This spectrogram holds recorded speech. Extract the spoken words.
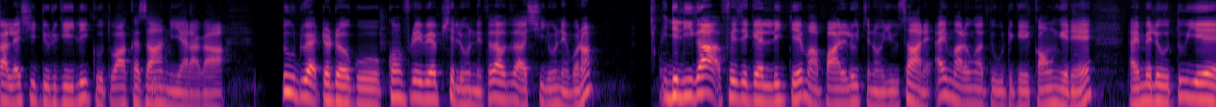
ကလက်ရှိတူရကီလိကိုသွားကစားနေရတာကသူ့အတွက်တော်တော်ကို comfortable ဖြစ်လို့နေတတော်တတော်ရှိလို့နေပေါ့နော်အီတလီက physical league ထဲမှာပါတယ်လို့ကျွန်တော်ယူဆတယ်အဲ့မှာတော့ကသူတကယ်ကောင်းခဲ့တယ်ဒါပေမဲ့လို့သူ့ရဲ့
